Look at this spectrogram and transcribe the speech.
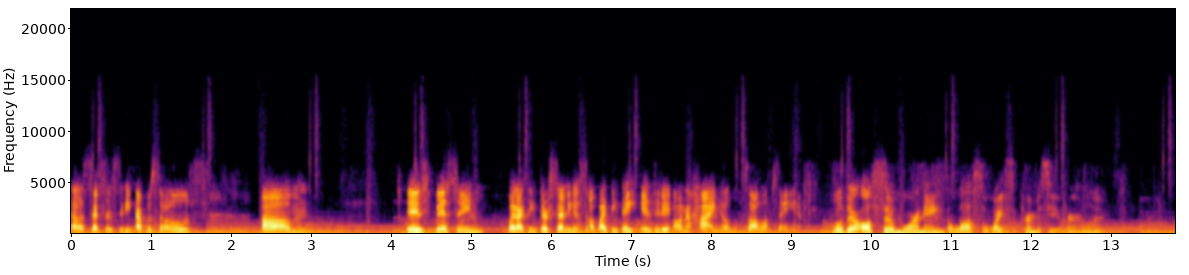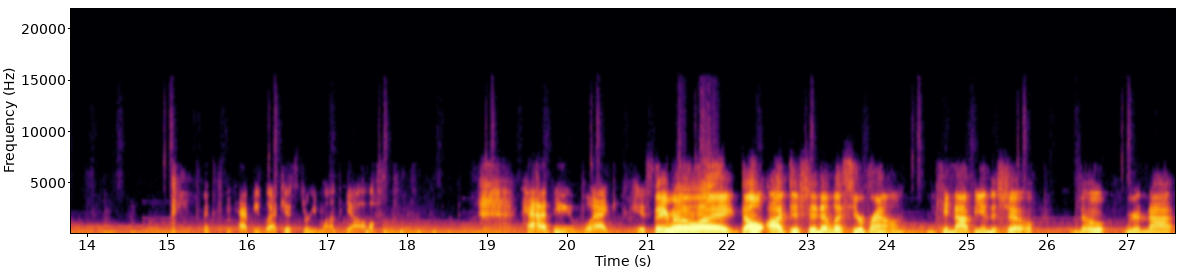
uh, Sex and the City episodes um is missing but I think they're setting us up. I think they ended it on a high note. That's all I'm saying. Well, they're also mourning the loss of white supremacy, apparently. Happy Black History Month, y'all. Happy Black History. They were like, "Don't audition unless you're brown. You cannot be in this show." Nope, we're not.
